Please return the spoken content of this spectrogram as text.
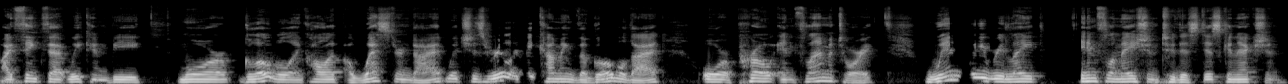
I think that we can be more global and call it a Western diet, which is really becoming the global diet or pro inflammatory. When we relate inflammation to this disconnection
